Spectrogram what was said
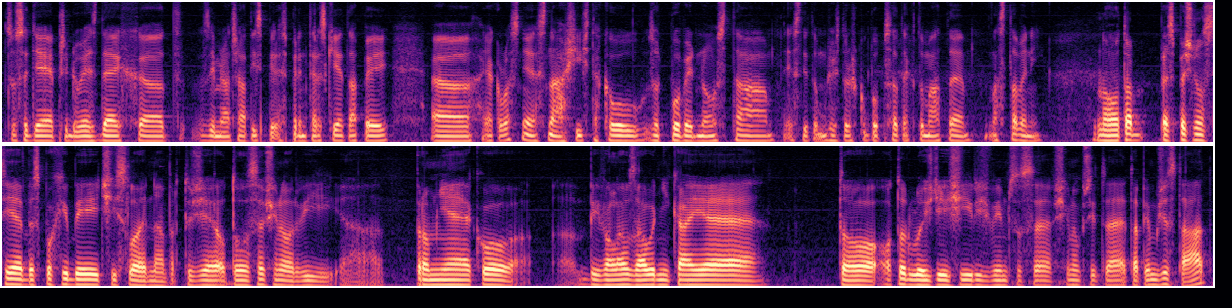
co se děje při dojezdech, zejména třeba ty sprinterské etapy, jak vlastně snášíš takovou zodpovědnost a jestli to můžeš trošku popsat, jak to máte nastavený. No, ta bezpečnost je bez pochyby číslo jedna, protože o toho se všechno odvíjí. Pro mě jako bývalého závodníka je to o to důležitější, když vím, co se všechno při té etapě může stát.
